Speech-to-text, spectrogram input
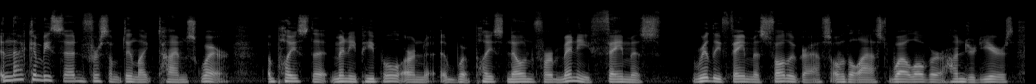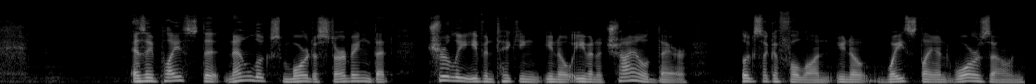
And that can be said for something like times square a place that many people are a uh, place known for many famous really famous photographs over the last well over a hundred years as a place that now looks more disturbing that truly even taking, you know, even a child there looks like a full on, you know, wasteland war zone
